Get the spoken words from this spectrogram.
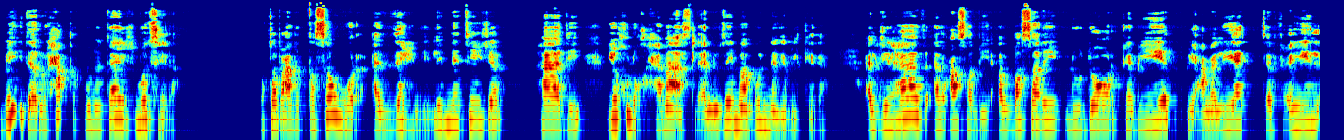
بيقدروا يحققوا نتائج مذهلة وطبعا التصور الذهني للنتيجة هذه يخلق حماس لأنه زي ما قلنا قبل كده الجهاز العصبي البصري له دور كبير في عملية تفعيل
